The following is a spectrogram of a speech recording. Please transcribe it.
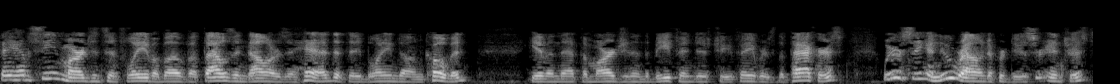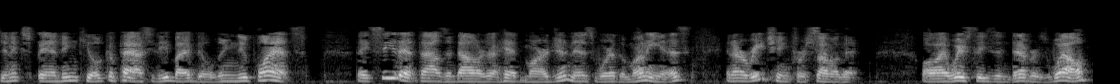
They have seen margins inflate above $1,000 a head that they blamed on COVID given that the margin in the beef industry favors the packers, we are seeing a new round of producer interest in expanding kill capacity by building new plants. They see that $1,000 a head margin is where the money is and are reaching for some of it. While I wish these endeavors well,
